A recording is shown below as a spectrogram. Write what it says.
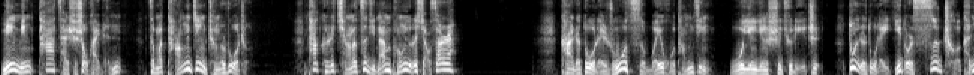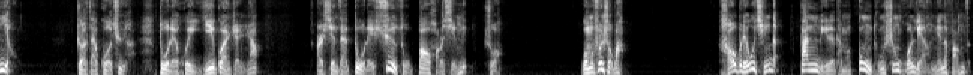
明明她才是受害人，怎么唐静成了弱者？她可是抢了自己男朋友的小三儿啊！看着杜磊如此维护唐静，吴英英失去理智，对着杜磊一顿撕扯啃咬。这在过去啊，杜磊会一贯忍让，而现在杜磊迅速包好了行李，说：“我们分手吧。”毫不留情地搬离了他们共同生活两年的房子。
